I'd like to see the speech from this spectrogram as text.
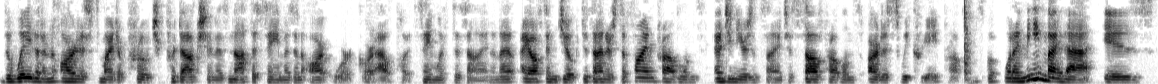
The way that an artist might approach production is not the same as an artwork or output. Same with design. And I, I often joke designers define problems, engineers and scientists solve problems, artists, we create problems. But what I mean by that is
